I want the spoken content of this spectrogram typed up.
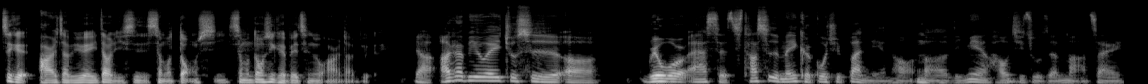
这个 RWA 到底是什么东西？什么东西可以被称作 RWA？呀、RWA 就是呃 Real World Assets，它是 Maker 过去半年哈、嗯。呃里面好几组人马在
